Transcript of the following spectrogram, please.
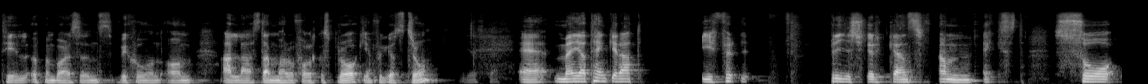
till uppenbarelsens vision om alla stammar och folk och språk inför Guds tron. Eh, men jag tänker att i frikyrkans framväxt så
